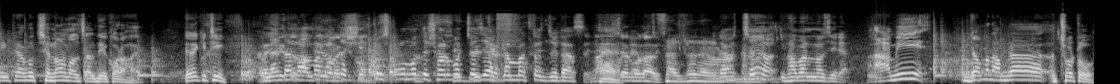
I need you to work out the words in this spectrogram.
এইটা হচ্ছে নর্মাল চাল দিয়ে করা হয়। এটা কি ঠিক? মধ্যে সর্বোচ্চ যে এক নাম্বারটা যেটা আছে। হ্যাঁ। এটা হচ্ছে নবান্ন জিরা আমি যখন আমরা ছোট আহ,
